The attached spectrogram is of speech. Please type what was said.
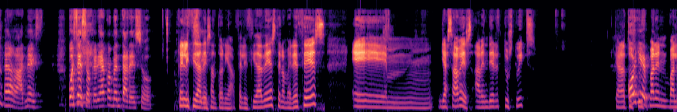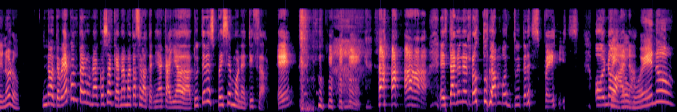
Venga, next. Pues eso, quería comentar eso. Felicidades, Sí. Antonia. Felicidades, te lo mereces. Eh, mm, ya sabes, a vender tus tweets. Que ahora tus Oye. tweets valen, valen oro. No, te voy a contar una cosa que Ana Mata se la tenía callada. Twitter Space se monetiza, ¿eh? Están en el Road to Lambo en Twitter Space. ¿O no, Pero Ana? bueno.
